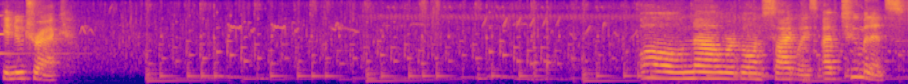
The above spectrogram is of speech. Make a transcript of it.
Okay, new track. Oh, now we're going sideways. I have two minutes.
